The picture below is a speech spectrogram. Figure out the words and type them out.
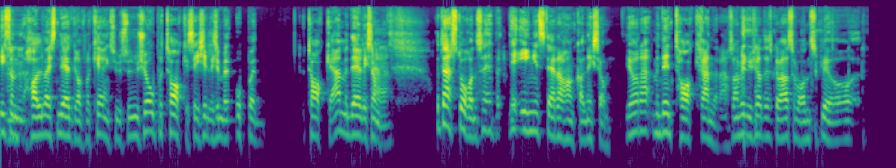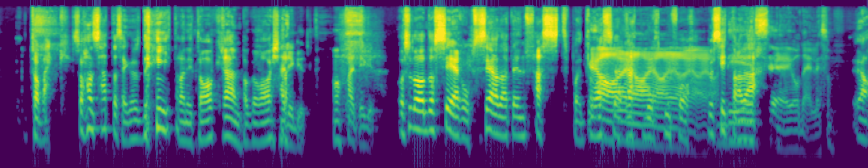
liksom Mhm. halvveis nedgravd parkeringshus. Så du kjører opp på taket, så ikke liksom oppå taket, men det er liksom Ja, og der står han, så det det er ingen steder han kan liksom gjøre det, men det er en takrenne der, så han vil jo ikke at det skal være så vanskelig å ta vekk. Så han setter seg, og så driter han i takrennen på garasjen. Herregud. Å, herregud. Og så han da ser opp, så ser han at det er en fest på en terrasse rett bortenfor. Ja, ja, Da sitter han De der. ser jo det, liksom. Ja.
